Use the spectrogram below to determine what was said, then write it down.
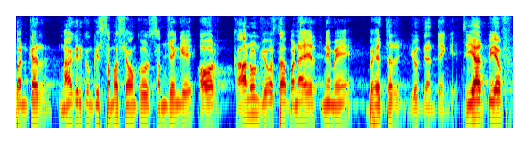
बनकर नागरिकों की समस्याओं को समझेंगे और कानून व्यवस्था बनाए रखने में बेहतर योगदान देंगे। सीआरपीएफ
